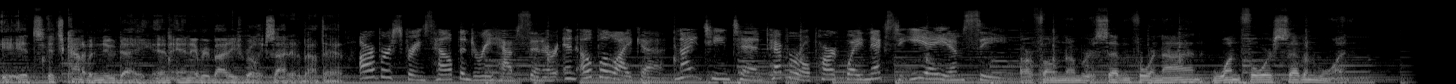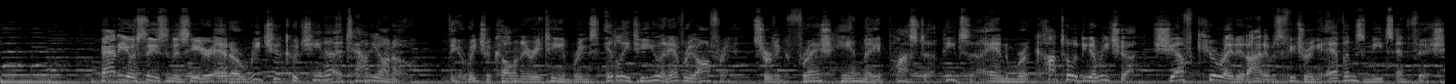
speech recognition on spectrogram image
it's it's kind of a new day, and, and everybody's really excited about that. Arbor Springs Health and Rehab Center in Opelika, 1910 Pepperell Parkway next to EAMC. Our phone number is 749 1471. Patio season is here at Ariccia Cucina Italiano. The Ariccia culinary team brings Italy to you in every offering, serving fresh handmade pasta, pizza, and mercato di Ariccia, chef-curated items featuring Evans meats and fish,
